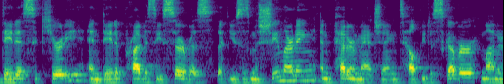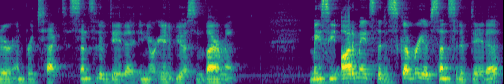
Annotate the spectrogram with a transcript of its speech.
data security and data privacy service that uses machine learning and pattern matching to help you discover, monitor, and protect sensitive data in your AWS environment. Macie automates the discovery of sensitive data,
